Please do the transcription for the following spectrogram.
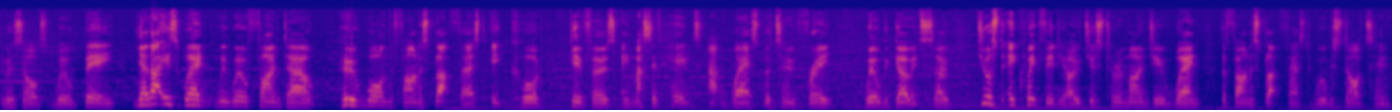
the results will be. Yeah, that is when we will find out who won the final Splatfest. It could give us a massive hint at where Splatoon 3 will be going. So, just a quick video just to remind you when the final Splatfest will be starting,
